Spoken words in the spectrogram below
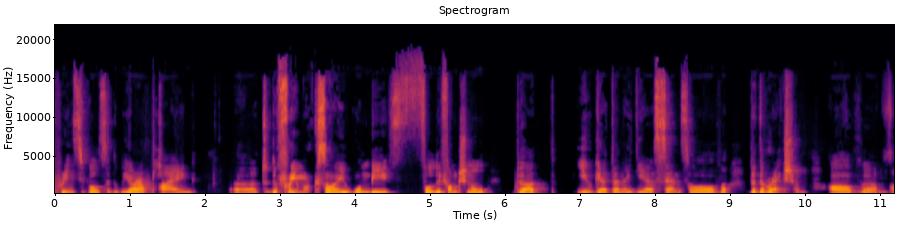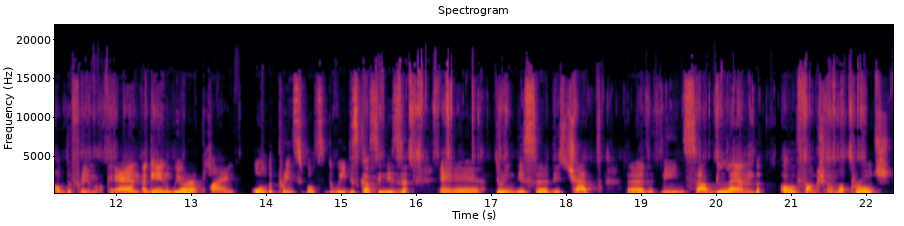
principles that we are applying uh, to the framework. So it won't be fully functional, but you get an idea, a sense of the direction of um, of the framework. And again, we are applying all the principles that we discussed in this uh, during this uh, this chat. Uh, that means a blend of functional approach.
